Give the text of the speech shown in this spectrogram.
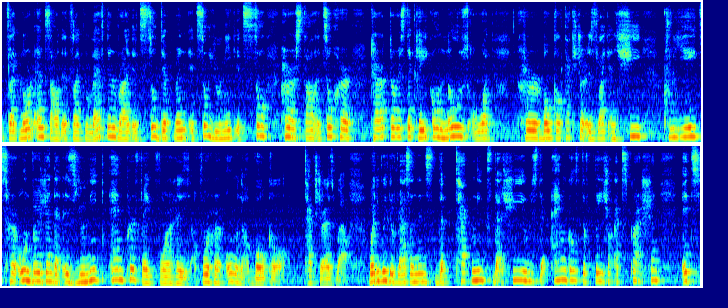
It's like north and south. It's like left and right. It's so different. It's so unique. It's so her style. It's so her characteristic. Keiko knows what her vocal texture is like and she creates her own version that is unique and perfect for his for her own vocal texture as well by the way the resonance the techniques that she used the angles the facial expression? It's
